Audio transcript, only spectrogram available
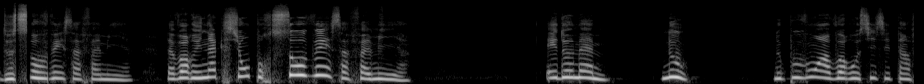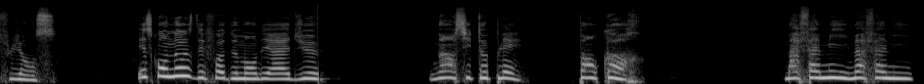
de sauver sa famille, d'avoir une action pour sauver sa famille. Et de même, nous, nous pouvons avoir aussi cette influence. Est-ce qu'on ose des fois demander à Dieu, non, s'il te plaît, pas encore. Ma famille, ma famille.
